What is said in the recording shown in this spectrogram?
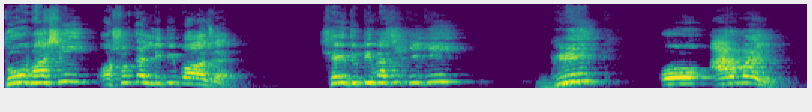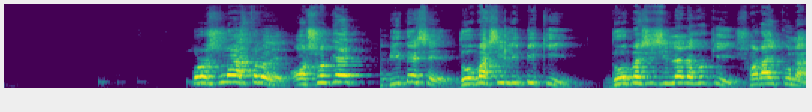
দোভাষী অশোকের লিপি পাওয়া যায়। সেই দুটি ভাষা কি কি? গ্রিক ও আরমাইক প্রশ্ন আসতে পারে, অশোকের বিদেশে দোভাষী লিপি কি? দোভাষী শিলালেখ কি? সরাইকোনা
